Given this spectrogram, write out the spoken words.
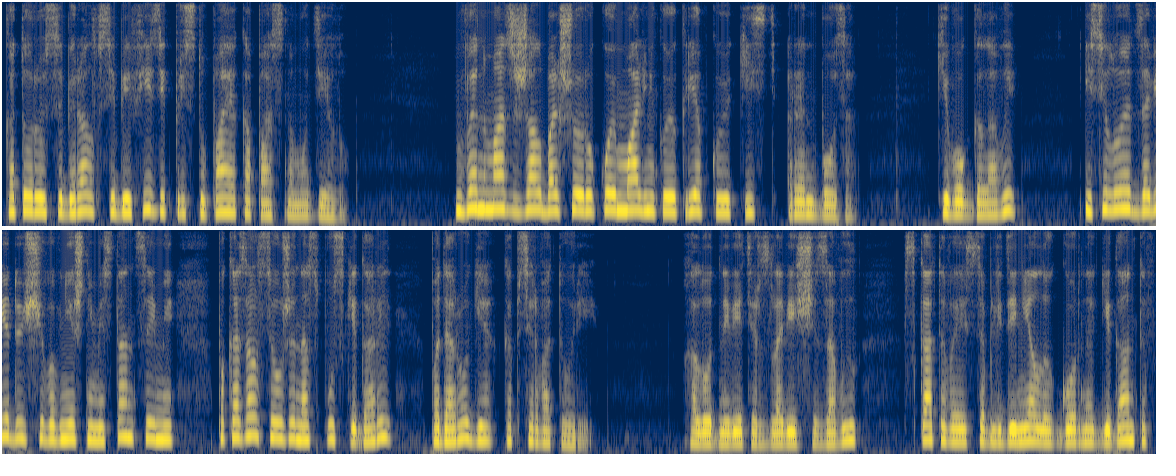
которую собирал в себе физик, приступая к опасному делу. Венмас сжал большой рукой маленькую крепкую кисть Ренбоза. Кивок головы, и силуэт заведующего внешними станциями показался уже на спуске горы по дороге к обсерватории. Холодный ветер зловеще завыл, скатываясь с обледенелых горных гигантов,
